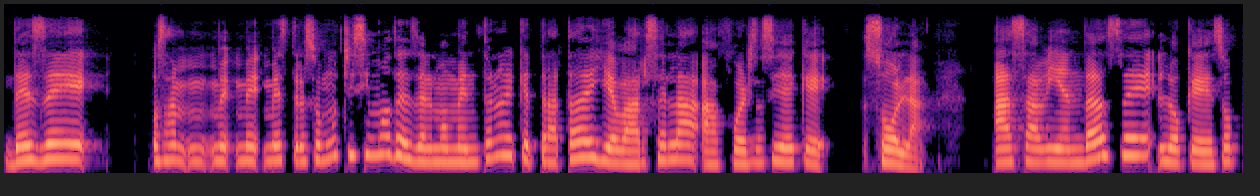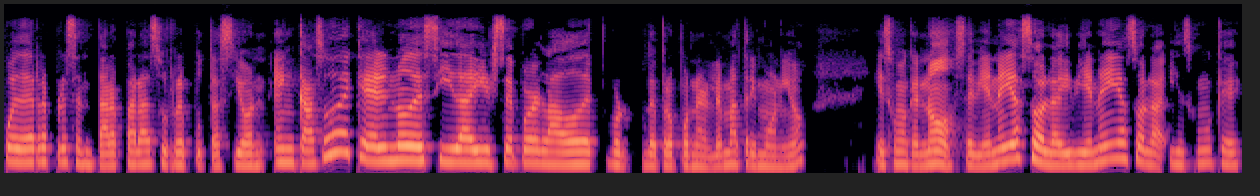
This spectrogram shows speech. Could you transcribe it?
desde, o sea, me, me, me estresó muchísimo desde el momento en el que trata de llevársela a fuerzas y de que sola, a sabiendas de lo que eso puede representar para su reputación, en caso de que él no decida irse por el lado de, de proponerle matrimonio. Y es como que no, se viene ella sola y viene ella sola. Y es como que,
